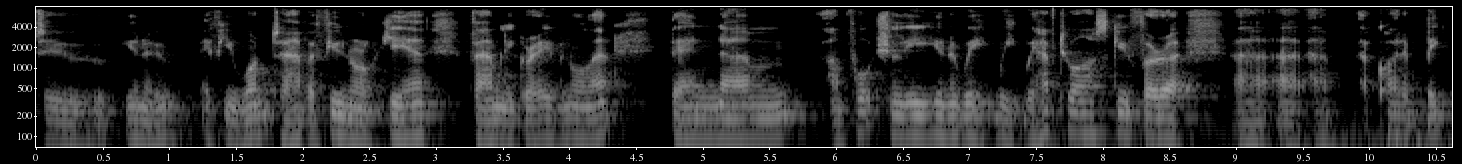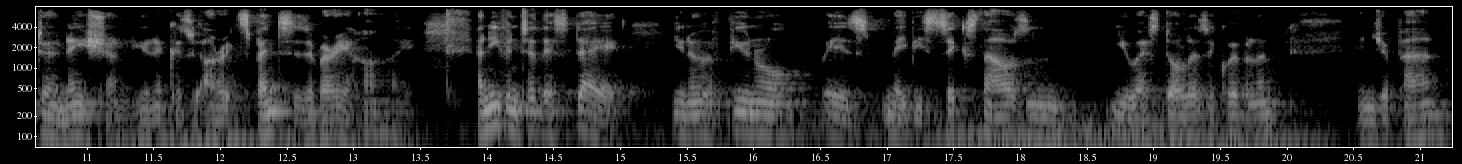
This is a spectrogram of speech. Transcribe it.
to, you know, if you want to have a funeral here, family grave and all that, then um, unfortunately, you know, we, we, we have to ask you for a, a, a, a quite a big donation, you know, because our expenses are very high. And even to this day, you know, a funeral is maybe 6,000 US dollars equivalent in Japan.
